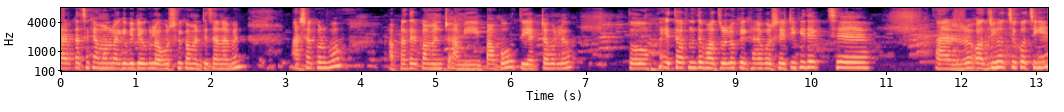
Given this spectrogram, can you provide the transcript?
কার কাছে কেমন লাগে ভিডিওগুলো অবশ্যই কমেন্টে জানাবেন। আশা করব আপনাদের কমেন্ট আমি পাবো দুই একটা হলেও। তো এই তো আপনাদের ভদ্রলোক এখানে বসে টিভি দেখছে। আর অদ্রি হচ্ছে কোচিংয়ে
